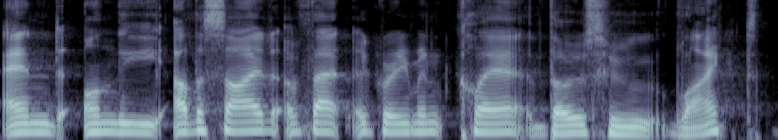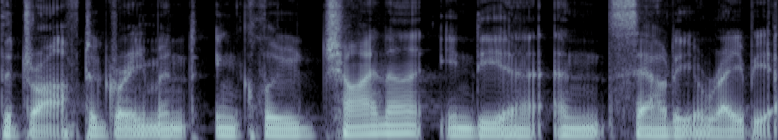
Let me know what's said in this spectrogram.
And on the other side of that agreement, Claire, those who liked the draft agreement include China, India, and Saudi Arabia.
